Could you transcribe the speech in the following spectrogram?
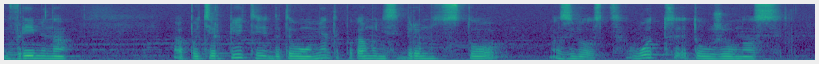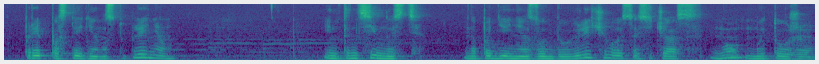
временно а, потерпеть до того момента, пока мы не соберем 100 звезд. Вот это уже у нас предпоследнее наступление. Интенсивность нападения зомби увеличивается сейчас, но мы тоже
